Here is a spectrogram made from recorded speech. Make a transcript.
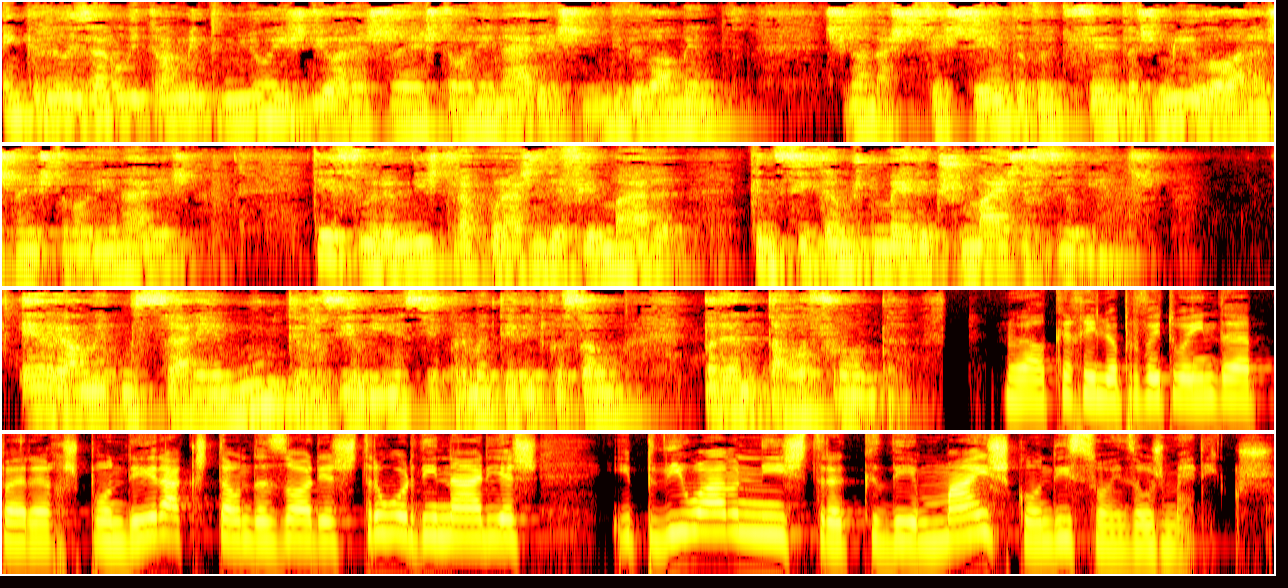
em que realizaram literalmente milhões de horas extraordinárias, individualmente chegando às 600, 800, 1000 horas extraordinárias, tem a Sra. Ministra a coragem de afirmar que necessitamos de médicos mais resilientes. É realmente necessária muita resiliência para manter a educação perante tal afronta. Noel Carrilho aproveitou ainda para responder à questão das horas extraordinárias e pediu à Ministra que dê mais condições aos médicos.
